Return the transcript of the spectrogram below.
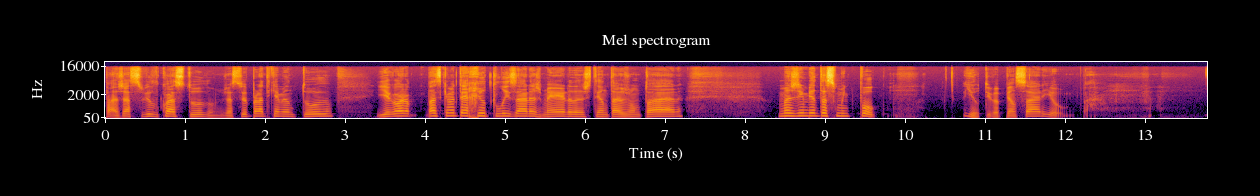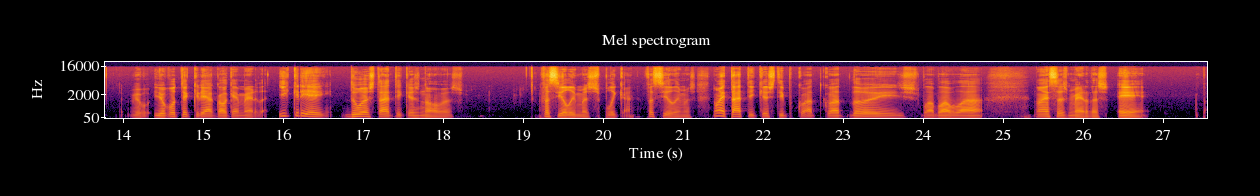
pá, já se viu de quase tudo, já se viu praticamente tudo. E agora basicamente é reutilizar as merdas, tentar juntar, mas inventa-se muito pouco. E eu estive a pensar e eu, pá, eu, eu vou ter que criar qualquer merda. E criei duas táticas novas. Facílimas de explicar. Facílimas. Não é táticas tipo 4-4-2, blá blá blá. Não é essas merdas. É pá,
